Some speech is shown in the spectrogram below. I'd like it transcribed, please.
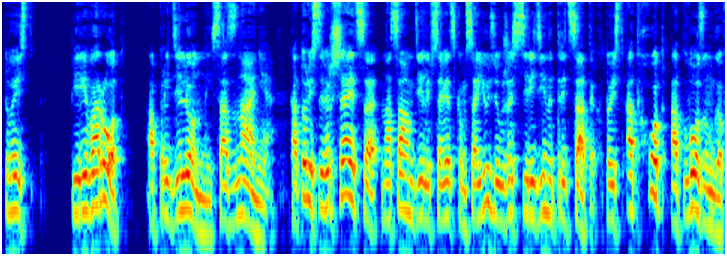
То есть переворот определенный сознания, который совершается на самом деле в Советском Союзе уже с середины 30-х. То есть отход от лозунгов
